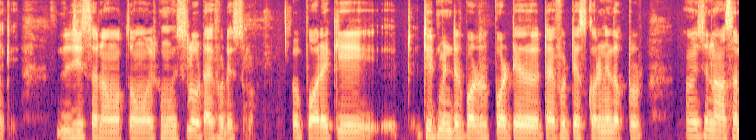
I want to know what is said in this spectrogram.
নাকি? জি স্যার আমার তো এরকম হয়েছিল টাইফয়েড হয়েছিল। তো পরে কি ট্রিটমেন্টের পর পরে টাইফয়েড টেস্ট করেনি ডক্টর আমি বলছি না স্যার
